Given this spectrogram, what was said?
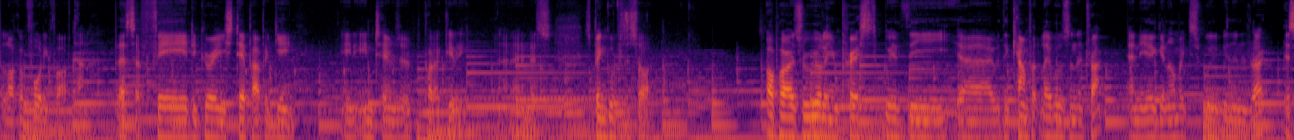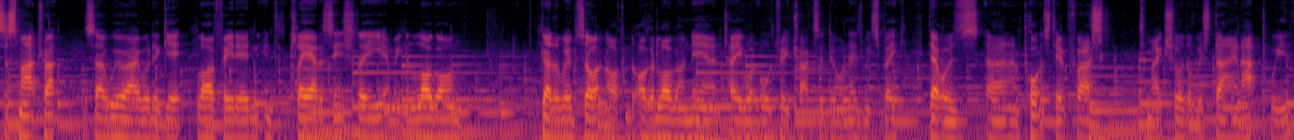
like a 45 tonne. That's a fair degree step up again in, in terms of productivity and it's, it's been good for the site. Operators were really impressed with the, uh, with the comfort levels in the truck and the ergonomics within the truck. It's a smart truck, so we were able to get live feed into the cloud essentially, and we can log on, go to the website, and I could, I could log on now and tell you what all three trucks are doing as we speak. That was an important step for us to make sure that we're staying up with,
